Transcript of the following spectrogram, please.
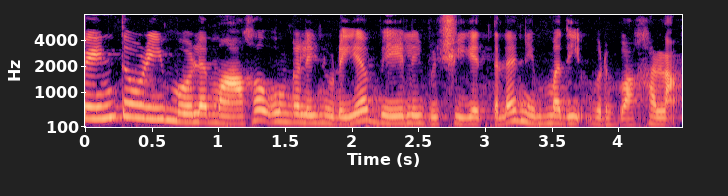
பெண் தொழில் மூலமாக உங்களினுடைய வேலை விஷயத்தில் நிம்மதி உருவாகலாம்.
